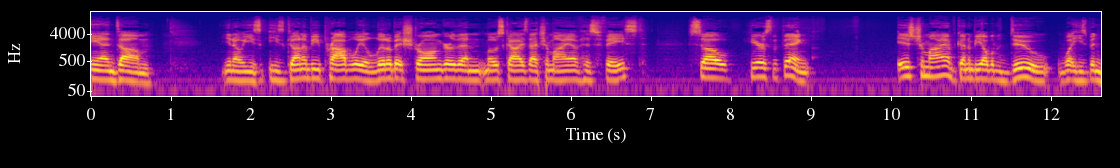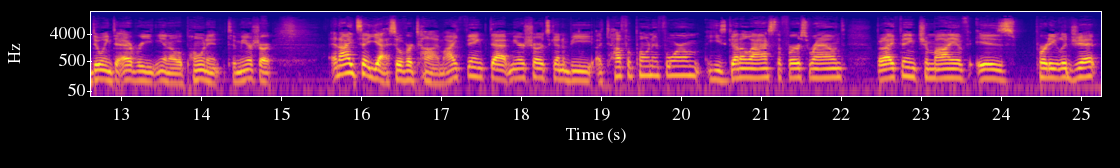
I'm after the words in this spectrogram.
And, um, you know, he's he's gonna be probably a little bit stronger than most guys that Chimaev has faced. So here's the thing. Is Chimaev gonna be able to do what he's been doing to every, you know, opponent to Meerschaert? And I'd say yes over time. I think that Meerschaert's going to be a tough opponent for him. He's going to last the first round, but I think Chimaev is pretty legit.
